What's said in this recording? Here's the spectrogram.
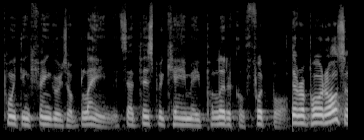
pointing fingers or blame. It's that this became a political football. The report also.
